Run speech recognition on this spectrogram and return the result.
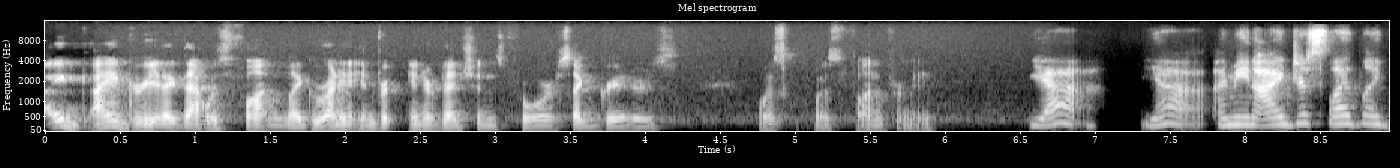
I I agree. Like that was fun. Like running inter- interventions for second graders was was fun for me. Yeah. Yeah. I mean, I just led like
